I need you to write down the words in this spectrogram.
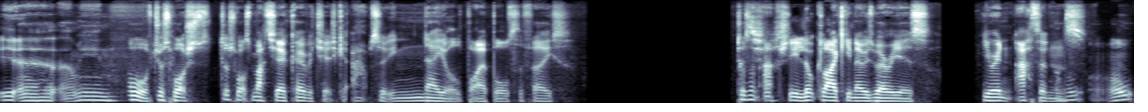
Yeah, I mean, Oh, I've just watched just watched Mateo Kovacic get absolutely nailed by a ball to the face. Doesn't just- actually look like he knows where he is. You're in Athens. oh, oh,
